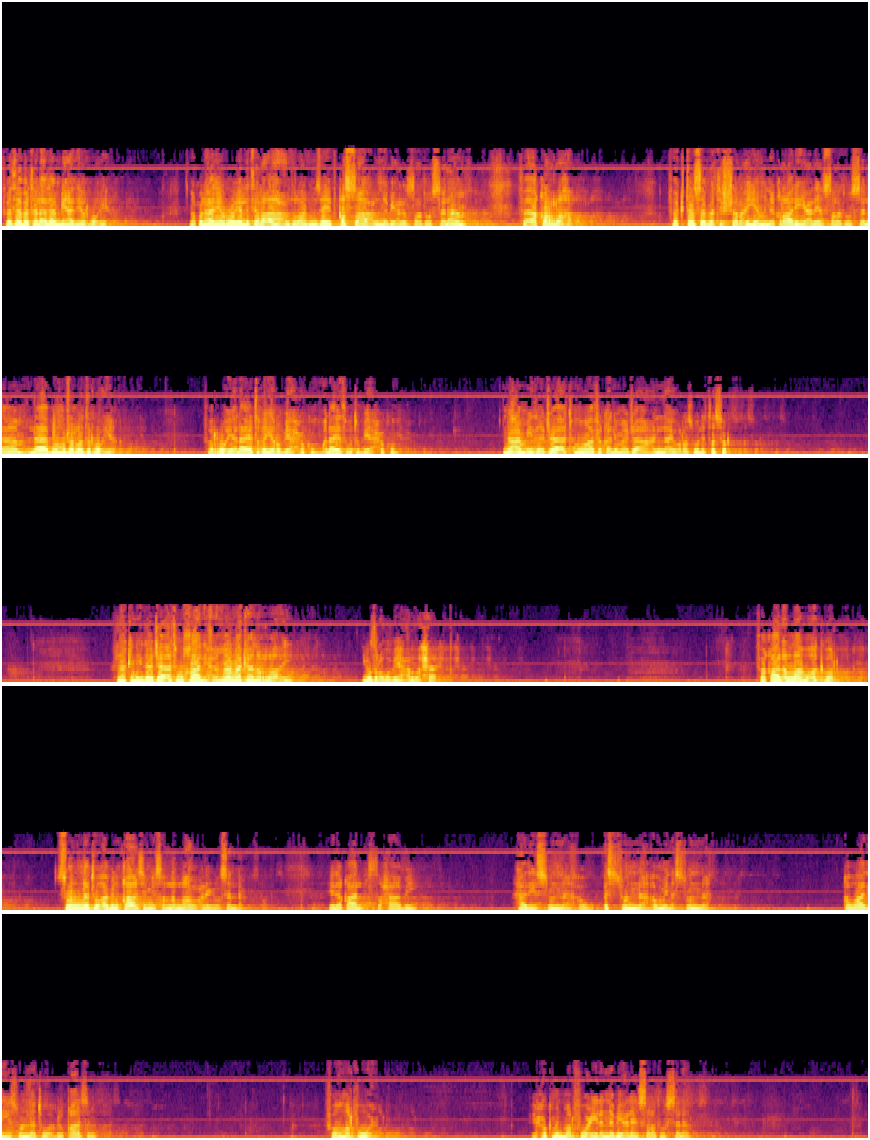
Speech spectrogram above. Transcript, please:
فثبت الأذان بهذه الرؤيا نقول هذه الرؤيا التي رآها عبد الله بن زيد قصها على النبي عليه الصلاة والسلام فأقرها. فاكتسبت الشرعية من إقراره عليه الصلاة والسلام لا بمجرد الرؤيا فالرؤيا لا يتغير بها حكم ولا يثبت بها حكم. نعم إذا جاءت موافقة لما جاء عن الله ورسوله تسر. لكن إذا جاءت مخالفة مهما كان الرائي يضرب بها عرض الحائط. فقال الله أكبر سنة أبي القاسم صلى الله عليه وسلم. إذا قال الصحابي هذه السنة أو السنة أو من السنة أو هذه سنة أبي القاسم فهو مرفوع في حكم المرفوع إلى النبي عليه الصلاة والسلام.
